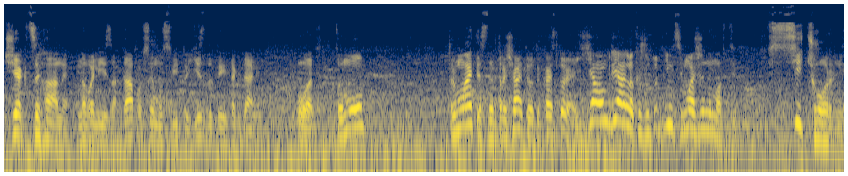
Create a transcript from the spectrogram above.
чи як цигани на валізах, да, по всьому світу їздити і так далі. От тому. Тримайтесь, не втрачайте от така історія. Я вам реально кажу, тут німців майже нема. Всі чорні.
